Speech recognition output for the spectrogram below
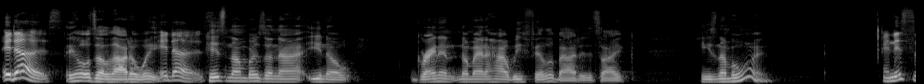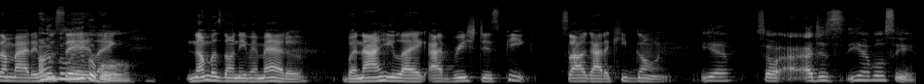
it does. It holds a lot of weight. It does. His numbers are not, you know, granted. No matter how we feel about it, it's like he's number one. And this is somebody who said like numbers don't even matter. But now he like, I've reached this peak, so I gotta keep going. yeah. So I, I just, yeah, we'll see.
